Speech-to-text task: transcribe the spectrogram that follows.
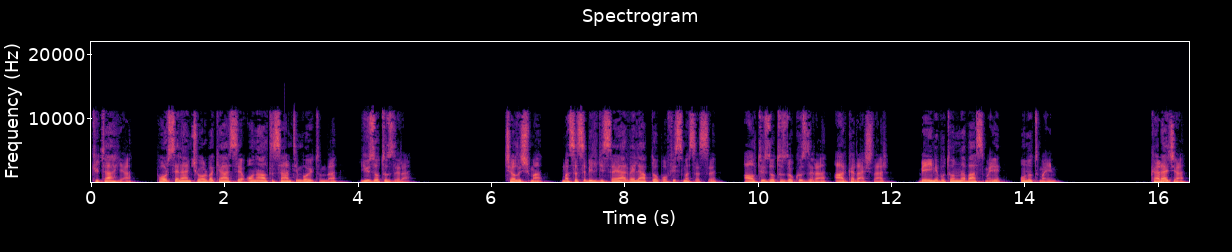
Kütahya, porselen çorba kase 16 santim boyutunda, 130 lira. Çalışma, masası bilgisayar ve laptop ofis masası, 639 lira. Arkadaşlar, beğeni butonuna basmayı unutmayın. Karaca,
